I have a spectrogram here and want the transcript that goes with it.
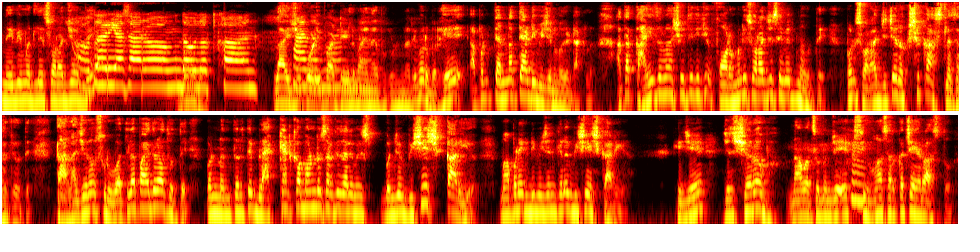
नेव्ही मधले स्वराज्य होते. दर्या सारंग दौलत खान लायजी कोळी. पाटील मायना पकडणारे बरोबर. हे आपण त्यांना त्या डिव्हिजनमध्ये टाकलं. आता काही जण अशी होती की जे फॉर्मली स्वराज्य सेवेत नव्हते पण स्वराज्याचे रक्षक असल्यासारखे होते. तानाजीराव सुरुवातीला पायदळात होते पण नंतर ते ब्लॅक कॅट कमांडो सारखे झाले. म्हणजे म्हणजे विशेष कार्य. मग आपण एक डिव्हिजन केलं विशेष कार्य. की जे जे शरभ नावाचं म्हणजे एक सिंहासारखा चेहरा असतो.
